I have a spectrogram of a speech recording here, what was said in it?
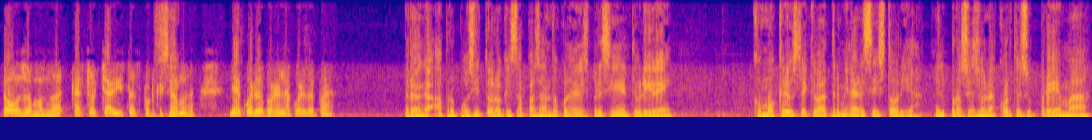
todos somos castrochavistas porque estamos de acuerdo con el acuerdo de paz. Pero venga, a propósito de lo que está pasando con el expresidente Uribe, ¿cómo cree usted que va a terminar esa historia? ¿El proceso en la Corte Suprema?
